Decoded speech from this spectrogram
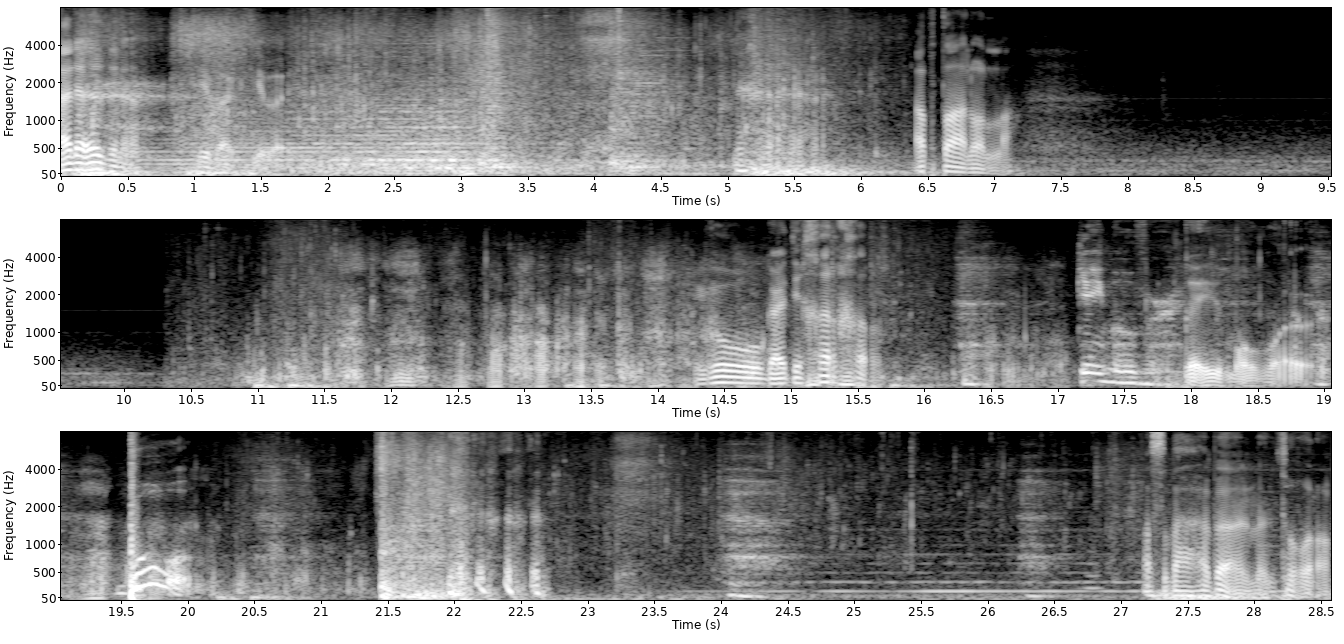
على أذنه. جيبك جيبك أبطال والله. يو قاعد يخرخر. Game over. game over boom أصبح هباء منثورا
